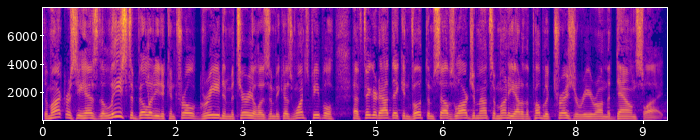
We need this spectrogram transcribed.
democracy has the least ability to control greed and materialism because once people have figured out they can vote themselves large amounts of money out of the public treasury or on the downslide.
